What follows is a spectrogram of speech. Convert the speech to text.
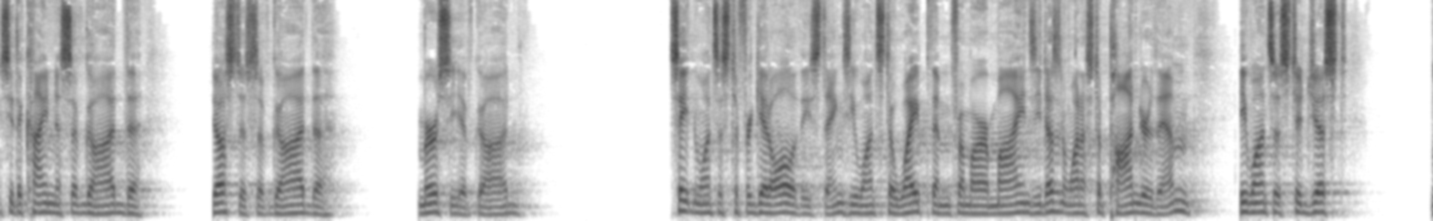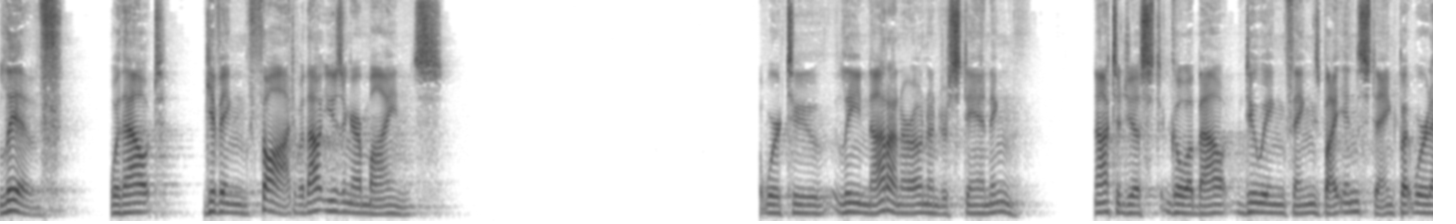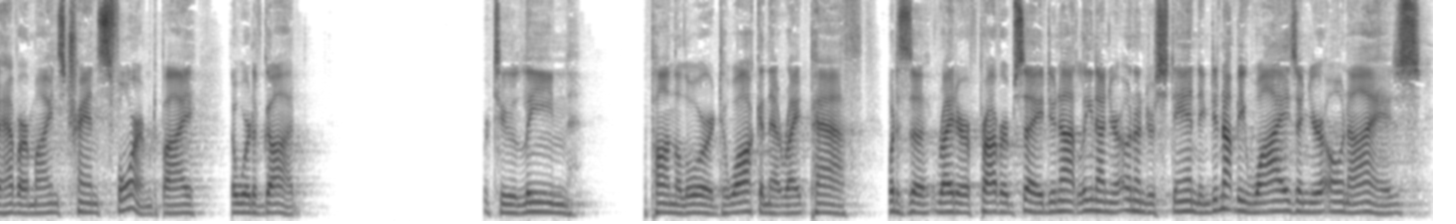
We see the kindness of God, the justice of God, the mercy of God. Satan wants us to forget all of these things. He wants to wipe them from our minds. He doesn't want us to ponder them. He wants us to just live without giving thought, without using our minds. But we're to lean not on our own understanding, not to just go about doing things by instinct, but we're to have our minds transformed by the Word of God. We're to lean upon the Lord, to walk in that right path. What does the writer of Proverbs say? Do not lean on your own understanding. Do not be wise in your own eyes,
